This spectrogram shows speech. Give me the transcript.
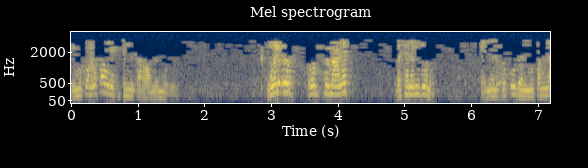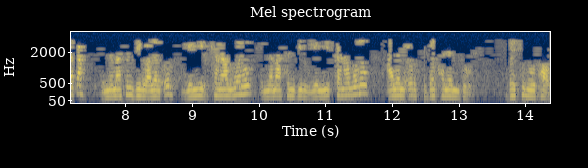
የሙጠለቃ ወደፊት እንቀረዋለን ሙሉ ወልዑርፍ ዑርፍ ማለት በተለምዶ ነው። إن العقود المطلقة እነማ ተንዚሉ አለል ዑርፍ የሚከናወነው እነማ ተንዚሉ የሚከናወነው አለል ዑርፍ በተለምዶ በችሎታው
